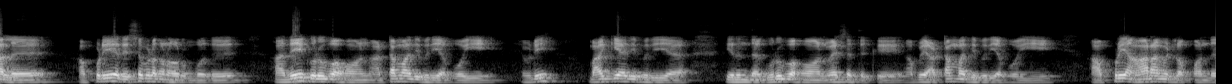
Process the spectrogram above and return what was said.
ஆள் அப்படியே ரிஷப வரும்போது அதே குரு பகவான் அட்டமாதிபதியாக போய் எப்படி? பாக்கியாதிபதியாக இருந்த குரு பகவான் வேஷத்துக்கு அப்படியே அட்டமாதிபதியாக போய் அப்படியே ஆறாம் வீட்டில் உட்காந்து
